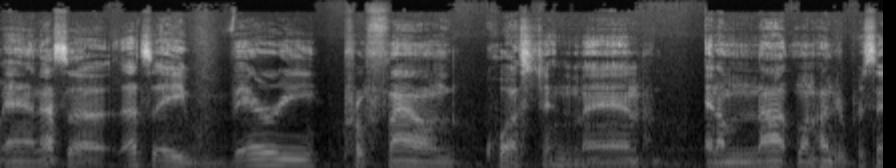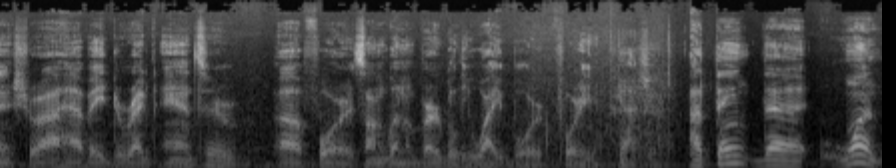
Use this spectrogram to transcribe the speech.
Man, that's a that's a very profound question, man. And I'm not 100% sure I have a direct answer uh, for it, so I'm going to verbally whiteboard for you. Gotcha. I think that one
